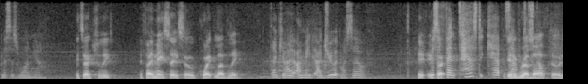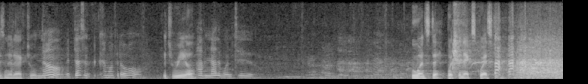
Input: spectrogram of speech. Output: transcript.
This is one, yeah. It's actually, if I may say so, quite lovely. Thank you. I, I made, I drew it myself. I- If it's I- a fantastic cat in San It'd rub Francisco. off, though, isn't it, actual? No, it doesn't come off at all. It's real? I have another one too. Who wants to put the next question?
